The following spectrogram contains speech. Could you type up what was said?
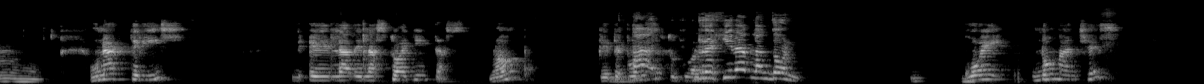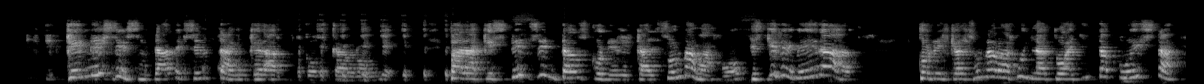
una actriz, eh, la de las toallitas, ¿no? Que te pones Ah, tu toallita. Regina Blandón. Güey, no manches. ¿Qué necesidad de ser tan gráficos, cabrón? Para que estén sentados con el calzón abajo. Es que de veras, con el calzón abajo y la toallita puesta.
